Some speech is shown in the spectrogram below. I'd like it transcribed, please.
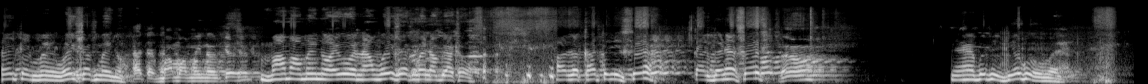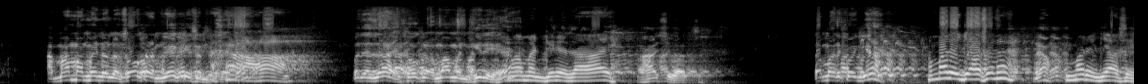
સૈતર મહિનો વૈશાખ મહિનો. મામા મહિનો કે મામા મહિનો આવ્યો ને આમ વૈશાખ મહિનો બેઠો. આજે ખાતરી છે કાલ ગણેશ હા. ને બધું ભેગું હોય આ મામા મહિનો છોકરા વેકેશન બધા જાય છોકરા મામા ઘીરે મામા ને જાય. હાચી વાત છે. તમારે કોઈ ગયા? અમારે ગયા છે ને? અમારે ગયા છે.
